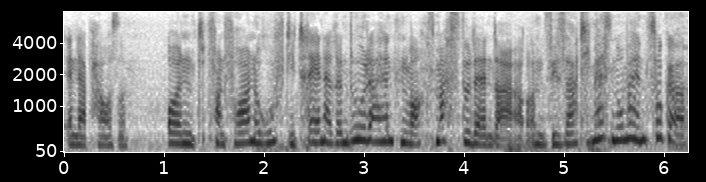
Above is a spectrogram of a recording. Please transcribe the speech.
in der Pause. Und von vorne ruft die Trainerin, du da hinten, was machst du denn da? Und sie sagt, ich messe nur meinen Zucker.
